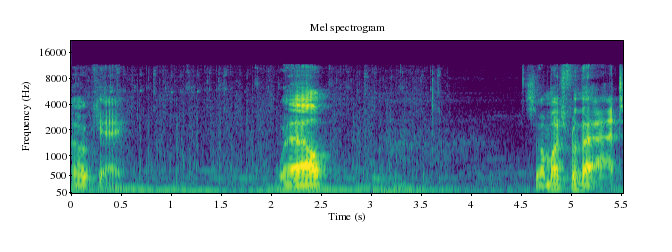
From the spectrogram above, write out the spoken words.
Okay. Well, so much for that.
